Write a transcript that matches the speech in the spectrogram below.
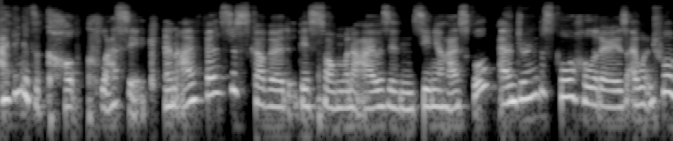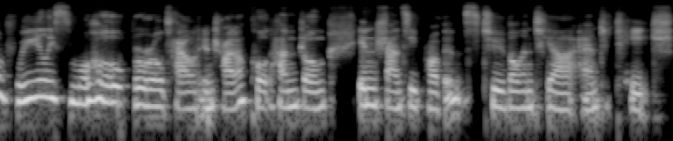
I think it's a cult classic. And I first discovered this song when I was in senior high school. And during the school holidays, I went to a really small rural town in China called Hanzhong in Shaanxi province to volunteer and to teach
